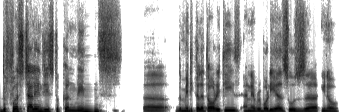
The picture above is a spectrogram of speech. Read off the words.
the first challenge is to convince uh, the medical authorities and everybody else who's uh, you know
